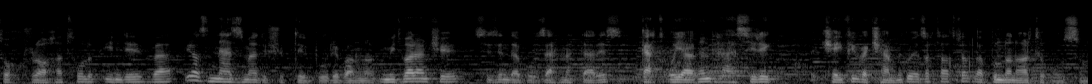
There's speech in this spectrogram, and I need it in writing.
çox rahat olub indi və biraz nəzmə düşübdür bu rivandan. Ümidvaram ki, sizin də bu zəhmətləriniz qət o yəqin təsiri keyfi və kəmli qoyacaq teatra və bundan artıq olsun.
